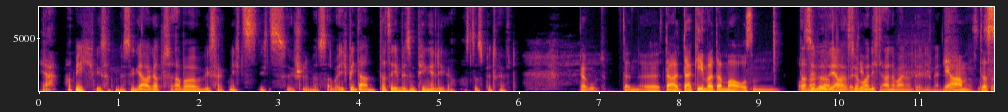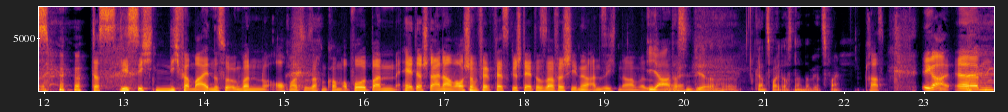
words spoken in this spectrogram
ja, hat mich, wie gesagt, ein bisschen geärgert, aber wie gesagt, nichts, nichts Schlimmes. Aber ich bin da tatsächlich ein bisschen pingeliger, was das betrifft. Ja gut, dann äh, da, da gehen wir dann mal aus dem Da sind wir, ja, das sind wir nicht einer Meinung der die Menschen. Ja, das, das ließ sich nicht vermeiden, dass wir irgendwann auch mal zu Sachen kommen. Obwohl beim Held der Steine haben wir auch schon fe- festgestellt, dass wir da verschiedene Ansichten haben. Also ja, das sind wir äh, ganz weit auseinander, wir zwei. Krass. Egal. Ähm,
